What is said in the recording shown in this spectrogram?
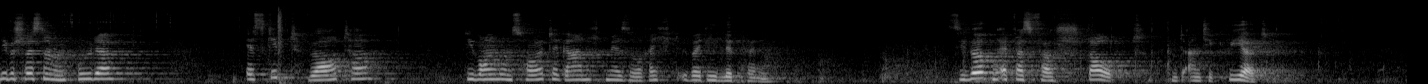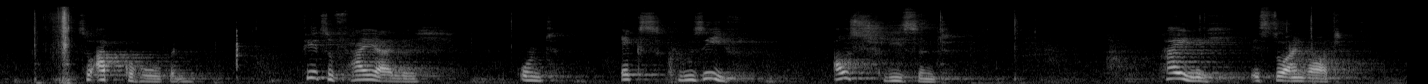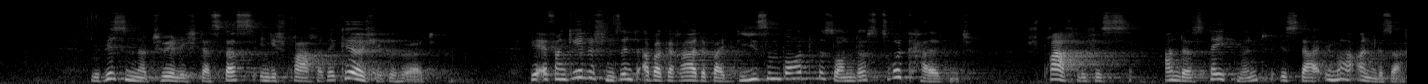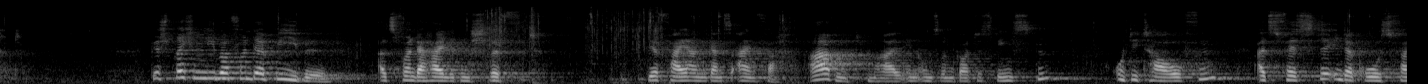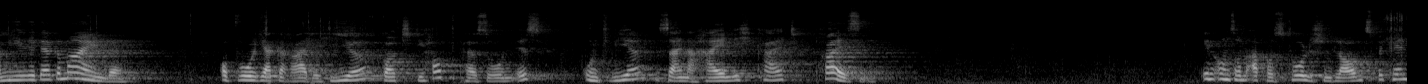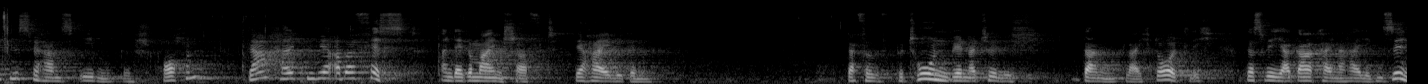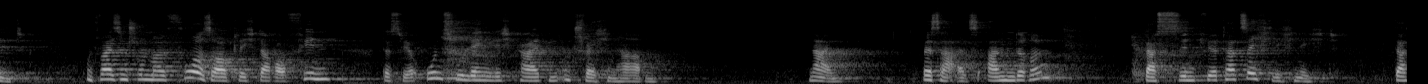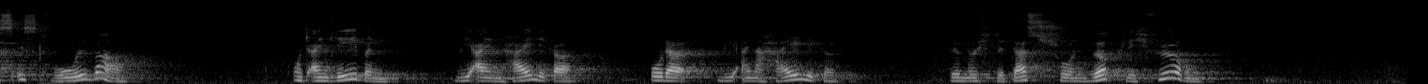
Liebe Schwestern und Brüder, es gibt Wörter, die wollen uns heute gar nicht mehr so recht über die Lippen. Sie wirken etwas verstaubt und antiquiert, zu abgehoben, viel zu feierlich und exklusiv, ausschließend. Heilig ist so ein Wort. Wir wissen natürlich, dass das in die Sprache der Kirche gehört. Wir Evangelischen sind aber gerade bei diesem Wort besonders zurückhaltend. Sprachliches Understatement ist da immer angesagt. Wir sprechen lieber von der Bibel als von der Heiligen Schrift. Wir feiern ganz einfach Abendmahl in unseren Gottesdiensten und die Taufen als Feste in der Großfamilie der Gemeinde, obwohl ja gerade hier Gott die Hauptperson ist und wir seine Heiligkeit preisen. In unserem apostolischen Glaubensbekenntnis, wir haben es eben gesprochen, da halten wir aber fest an der Gemeinschaft der Heiligen. Dafür betonen wir natürlich dann gleich deutlich, dass wir ja gar keine Heiligen sind und weisen schon mal vorsorglich darauf hin, dass wir Unzulänglichkeiten und Schwächen haben. Nein, besser als andere, das sind wir tatsächlich nicht. Das ist wohl wahr. Und ein Leben wie ein Heiliger oder wie eine Heilige, wer möchte das schon wirklich führen?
